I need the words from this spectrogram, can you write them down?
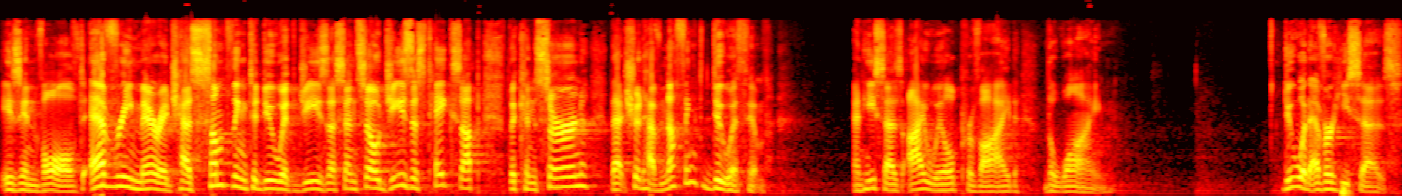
is involved. Every marriage has something to do with Jesus, and so Jesus takes up the concern that should have nothing to do with him. And he says, I will provide the wine. Do whatever he says.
